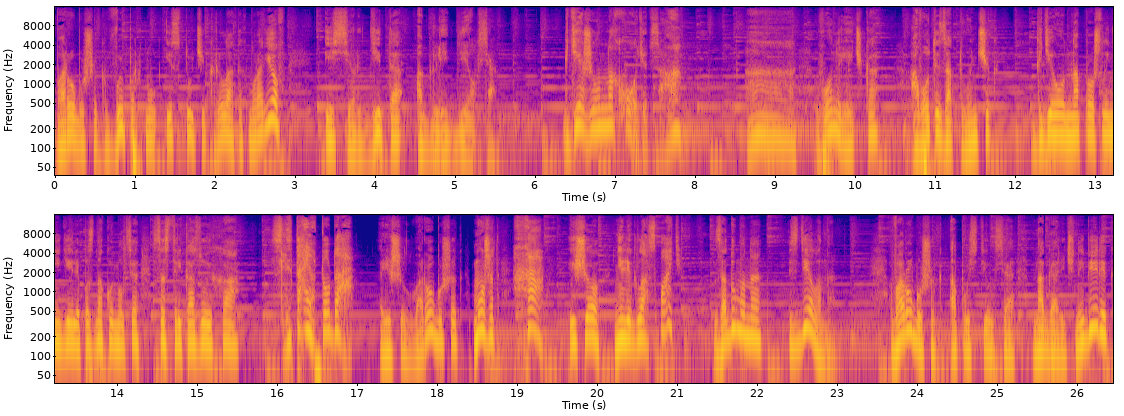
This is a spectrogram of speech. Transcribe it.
Воробушек выпорхнул из тучи крылатых муравьев и сердито огляделся. «Где же он находится, а?» «А, вон речка, а вот и затончик, где он на прошлой неделе познакомился со стрекозой Ха». «Слетаю туда!» — решил воробушек. «Может, Ха еще не легла спать?» Задумано, сделано. Воробушек опустился на галечный берег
